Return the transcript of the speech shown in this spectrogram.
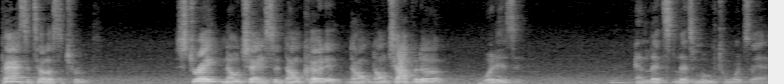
Pastor, tell us the truth. Straight, no chaser. Don't cut it. Don't don't chop it up. What is it? Mm-hmm. And let's let's move towards that.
